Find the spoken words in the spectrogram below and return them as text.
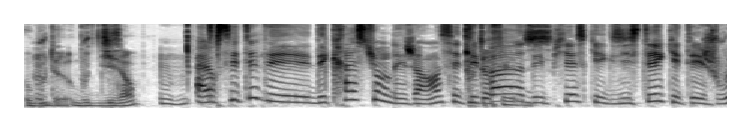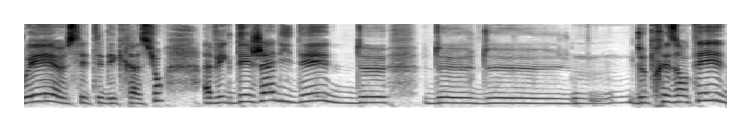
au bout de au bout de dix ans. Mhm. Alors c'était des, des créations déjà, hein. c'était pas fait. des pièces qui existaient, qui étaient jouées, euh, c'était des créations avec déjà l'idée de, de, de, de présenter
